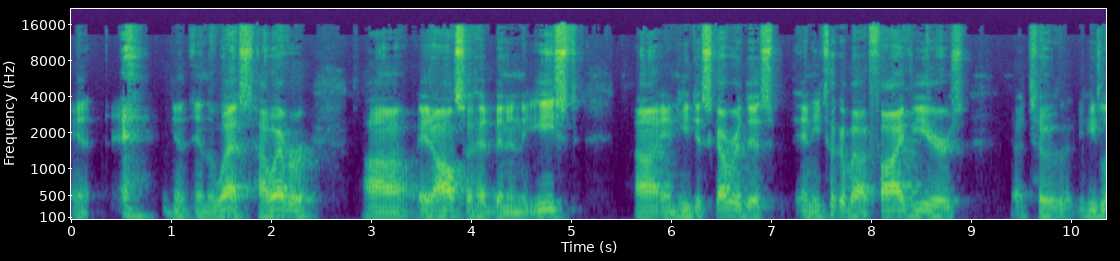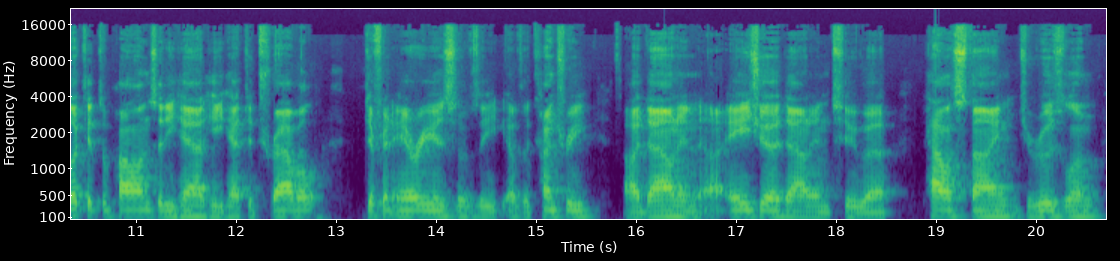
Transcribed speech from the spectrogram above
in, in, in the West. However, it also had been in the East. Uh, and he discovered this and he took about five years uh, to he looked at the pollens that he had he had to travel different areas of the of the country uh, down in uh, asia down into uh, palestine jerusalem.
